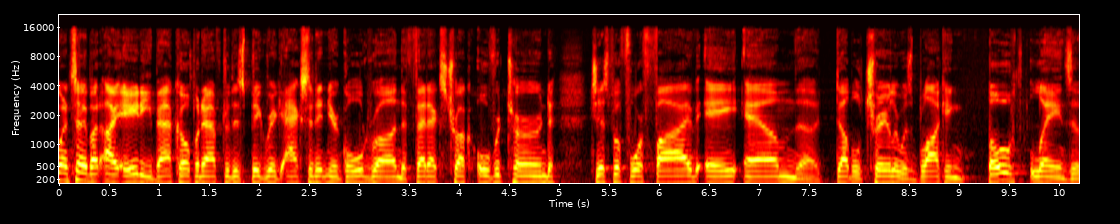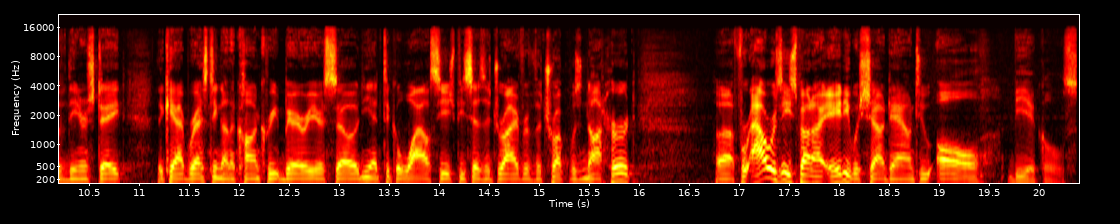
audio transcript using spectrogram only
I want to tell you about I-80 back open after this big rig accident near Gold Run. The FedEx truck overturned just before 5 a.m. The double trailer was blocking both lanes of the interstate, the cab resting on the concrete barrier. So yeah, it took a while. CHP says the driver of the truck was not hurt. Uh, for hours, eastbound I-80 was shut down to all vehicles.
